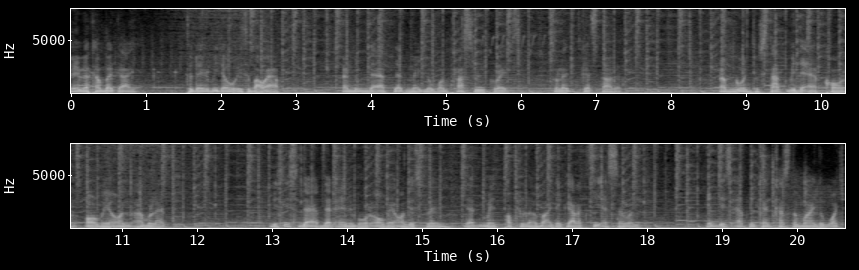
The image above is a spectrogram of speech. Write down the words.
Hey welcome back guys. Today video is about app. I mean the app that made your OnePlus 3 great. So let's get started. I'm going to start with the app called Always On AMOLED. This is the app that enabled always on display that made popular by the Galaxy S7. In this app you can customize the watch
